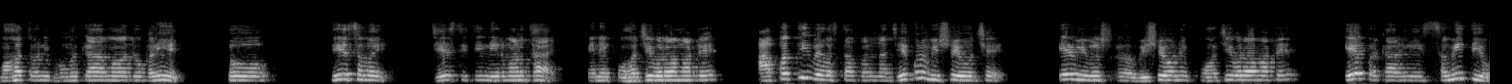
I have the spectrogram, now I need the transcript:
મહત્વની ભૂમિકામાં જો ગણીએ, તો તે સમયે જે સ્થિતિ નિર્માણ થાય, એને પહોંચી વળવા માટે આપત્તિ વ્યવસ્થાપનના જે પણ વિષયો છે એ વિષયોને પહોંચી વળવા માટે એ પ્રકારની સમિતિઓ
